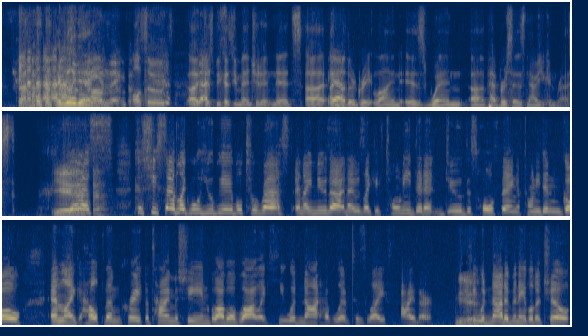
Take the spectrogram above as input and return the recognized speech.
I really did. Um, also, uh, just because you mentioned it, Nitz, uh, Yeah. another great line is when uh, Pepper says, "Now you can rest." Yeah. Yes, because she said like, "Will you be able to rest?" And I knew that, and I was like, if Tony didn't do this whole thing, if Tony didn't go and like help them create the time machine, blah blah blah, like he would not have lived his life either. Yeah. He would not have been able to chill,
